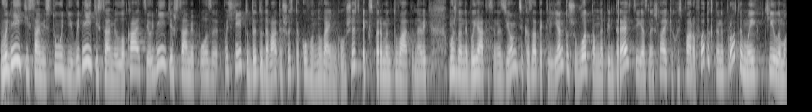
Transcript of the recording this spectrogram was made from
В одній тій самій студії, в одній тій самій локації, одній і ті ж самі пози. Почніть туди додавати щось такого новенького, щось експериментувати. Навіть можна не боятися на зйомці казати клієнту, що от там на Пінтересті я знайшла якихось пару фоток, ти не проти, ми їх втілимо.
